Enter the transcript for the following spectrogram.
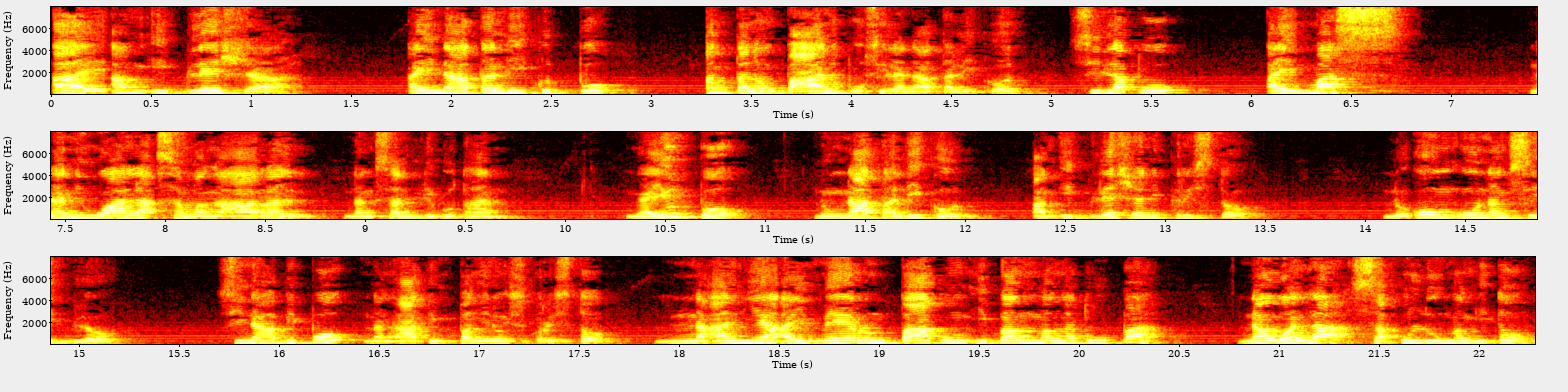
ay ang iglesia ay natalikod po. Ang tanong, paano po sila natalikod? Sila po ay mas naniwala sa mga aral ng sanlibutan. Ngayon po, nung natalikod ang iglesia ni Kristo, noong unang siglo, sinabi po ng ating Panginoong Kristo na anya ay meron pa akong ibang mga tupa na wala sa kulungang ito.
